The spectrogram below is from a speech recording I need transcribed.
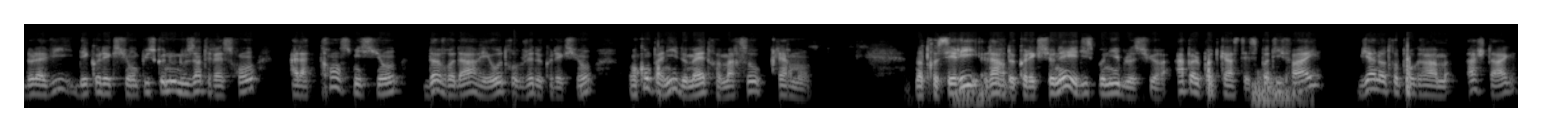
de la vie des collections, puisque nous nous intéresserons à la transmission d'œuvres d'art et autres objets de collection en compagnie de maître Marceau Clermont. Notre série, L'art de collectionner, est disponible sur Apple Podcast et Spotify via notre programme hashtag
